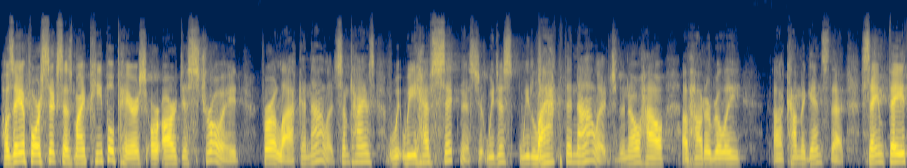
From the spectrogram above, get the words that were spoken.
Hosea 4 6 says, My people perish or are destroyed for a lack of knowledge. Sometimes we, we have sickness. We just we lack the knowledge, the know-how of how to really uh, come against that. Same faith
